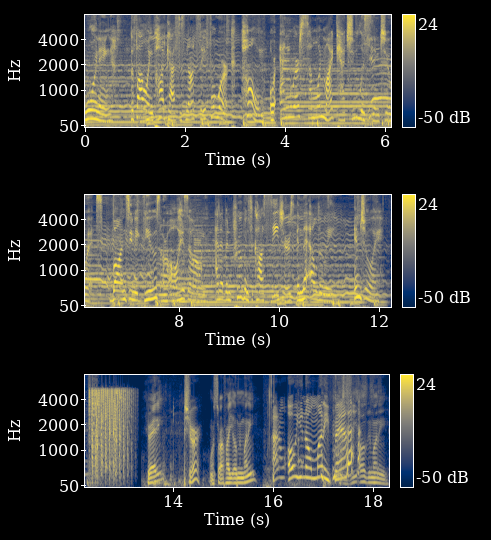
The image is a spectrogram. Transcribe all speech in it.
Warning the following podcast is not safe for work, home, or anywhere someone might catch you listening to it. Vaughn's unique views are all his own and have been proven to cause seizures in the elderly. Enjoy. You ready? Sure. Want to start off how you owe me money? I don't owe you no money, fam. He owes me money.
